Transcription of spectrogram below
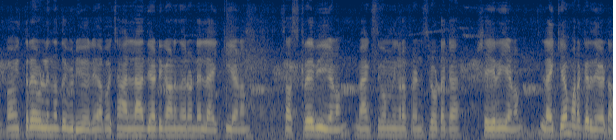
അപ്പം ഇത്രയേ ഉള്ളൂ ഇന്നത്തെ വീഡിയോയിൽ അപ്പോൾ ചാനൽ ആദ്യമായിട്ട് കാണുന്നവരുണ്ടെങ്കിൽ ലൈക്ക് ചെയ്യണം സബ്സ്ക്രൈബ് ചെയ്യണം മാക്സിമം നിങ്ങളുടെ ഫ്രണ്ട്സിലോട്ടൊക്കെ ഷെയർ ചെയ്യണം. ലൈക്ക് ചെയ്യാൻ മറക്കരുത് കേട്ടോ.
